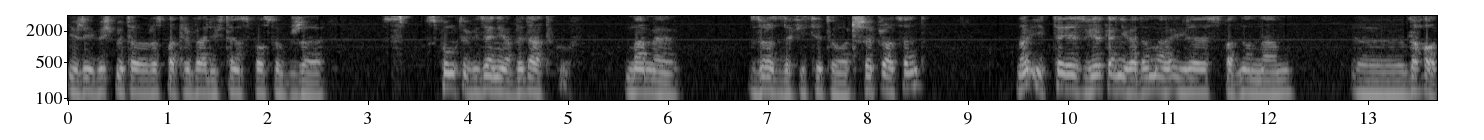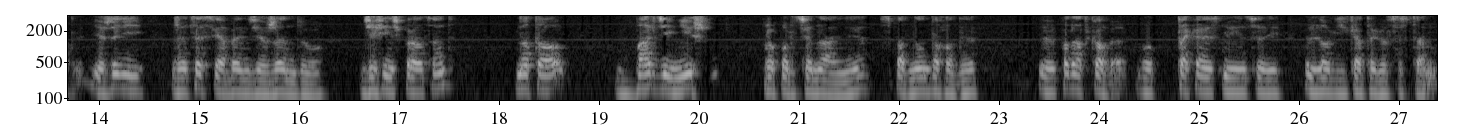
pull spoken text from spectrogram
jeżeli byśmy to rozpatrywali w ten sposób, że z, z punktu widzenia wydatków mamy wzrost deficytu o 3%, no i to jest wielka niewiadoma, ile spadną nam dochody. Jeżeli recesja będzie rzędu 10%, no to bardziej niż proporcjonalnie spadną dochody e, podatkowe, bo taka jest mniej więcej logika tego systemu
